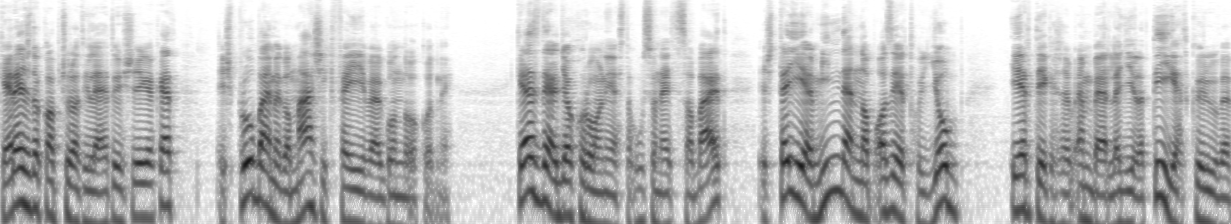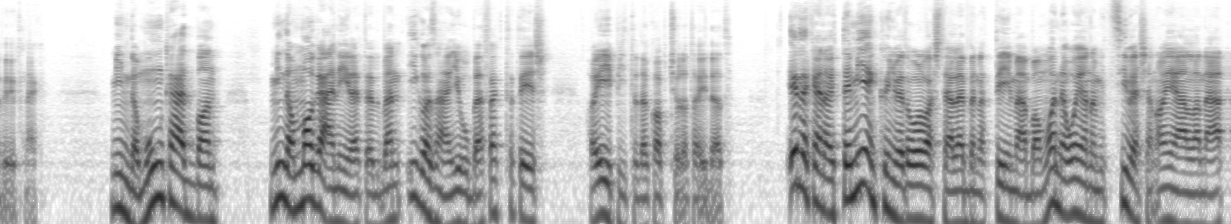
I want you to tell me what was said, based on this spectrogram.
keresd a kapcsolati lehetőségeket, és próbálj meg a másik fejével gondolkodni. Kezd el gyakorolni ezt a 21 szabályt, és tegyél minden nap azért, hogy jobb, értékesebb ember legyél a téged körülvevőknek. Mind a munkádban, mind a magánéletedben igazán jó befektetés, ha építed a kapcsolataidat. Érdekelne, hogy te milyen könyvet olvastál ebben a témában? Van-e olyan, amit szívesen ajánlanál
